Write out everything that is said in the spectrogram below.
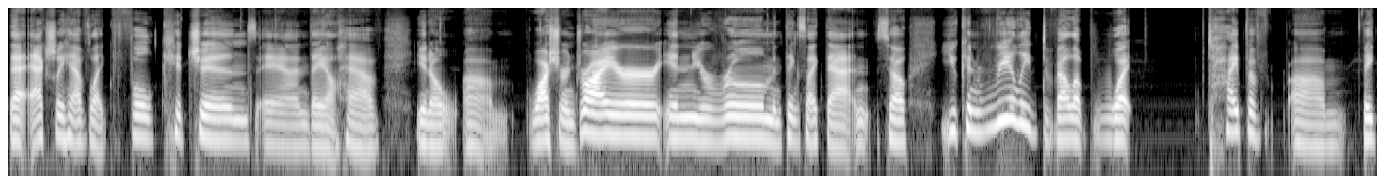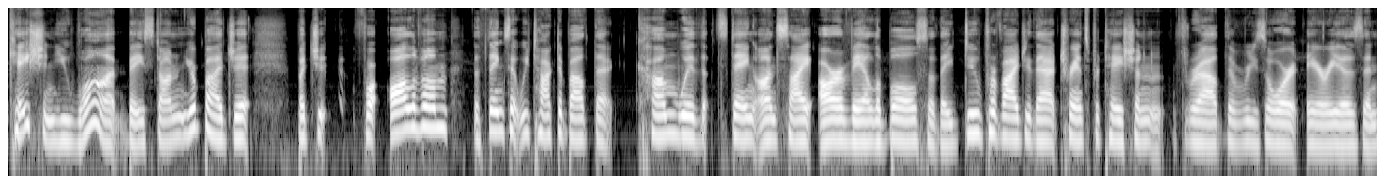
that actually have like full kitchens and they'll have, you know, um, washer and dryer in your room and things like that. And so you can really develop what type of um, vacation you want based on your budget. But you, for all of them, the things that we talked about that come with staying on site are available. So they do provide you that transportation throughout the resort areas, and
